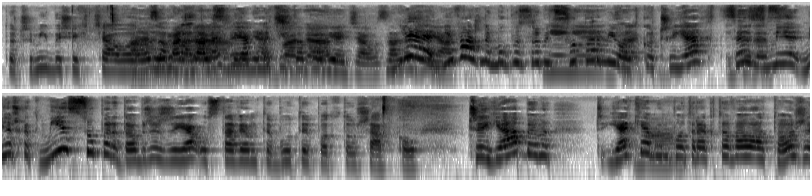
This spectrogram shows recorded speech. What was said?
to czy mi by się chciało... Ale zobacz, zależy jak by zmieniać? ci to powiedział. Zależy Nie, jak. nieważne, mógłby zrobić Nie, super nie, miło, tak. tylko czy ja chcę zmieniać, na przykład mi jest super dobrze, że ja ustawiam te buty pod tą szafką. Czy ja bym, jak ja No. bym potraktowała to, że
